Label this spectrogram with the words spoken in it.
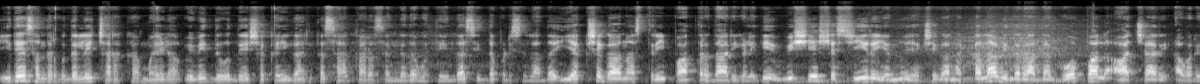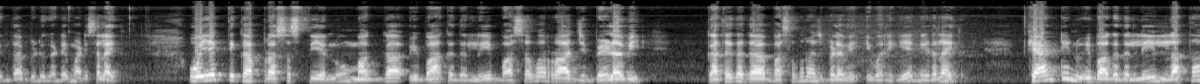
ಇದೇ ಸಂದರ್ಭದಲ್ಲಿ ಚರಕ ಮಹಿಳಾ ವಿವಿಧ ದೇಶ ಕೈಗಾರಿಕಾ ಸಹಕಾರ ಸಂಘದ ವತಿಯಿಂದ ಸಿದ್ಧಪಡಿಸಲಾದ ಯಕ್ಷಗಾನ ಸ್ತ್ರೀ ಪಾತ್ರಧಾರಿಗಳಿಗೆ ವಿಶೇಷ ಸೀರೆಯನ್ನು ಯಕ್ಷಗಾನ ಕಲಾವಿದರಾದ ಗೋಪಾಲ್ ಆಚಾರಿ ಅವರಿಂದ ಬಿಡುಗಡೆ ಮಾಡಿಸಲಾಯಿತು. ವೈಯಕ್ತಿಕ ಪ್ರಶಸ್ತಿಯನ್ನು ಮಗ್ಗ ವಿಭಾಗದಲ್ಲಿ ಬಸವರಾಜ್ ಬೆಳವಿ, ಗದಗದ ಬಸವರಾಜ್ ಬೆಳವಿ ಇವರಿಗೆ ನೀಡಲಾಯಿತು. ಕ್ಯಾಂಟೀನ್ ವಿಭಾಗದಲ್ಲಿ ಲತಾ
